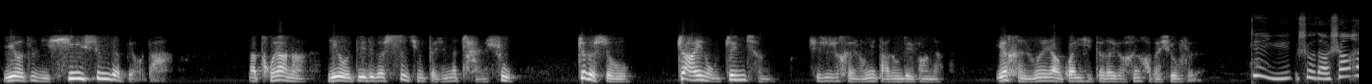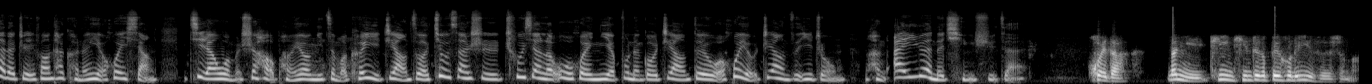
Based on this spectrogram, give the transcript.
也有自己心声的表达。那同样呢，也有对这个事情本身的阐述。这个时候，这样一种真诚，其实是很容易打动对方的，也很容易让关系得到一个很好的修复的。对于受到伤害的这一方，他可能也会想：既然我们是好朋友，你怎么可以这样做？就算是出现了误会，你也不能够这样对我，会有这样子一种很哀怨的情绪在。会的，那你听一听这个背后的意思是什么？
